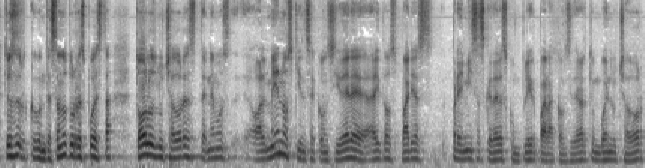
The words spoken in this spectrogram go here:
Entonces, contestando tu respuesta, todos los luchadores tenemos, o al menos quien se considere, hay dos, varias premisas que debes cumplir para considerarte un buen luchador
